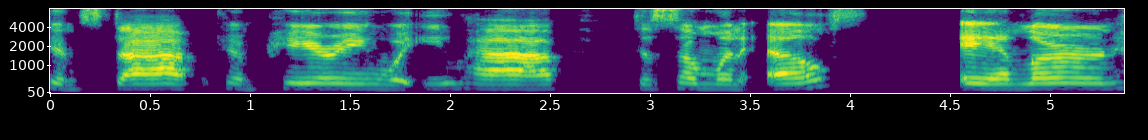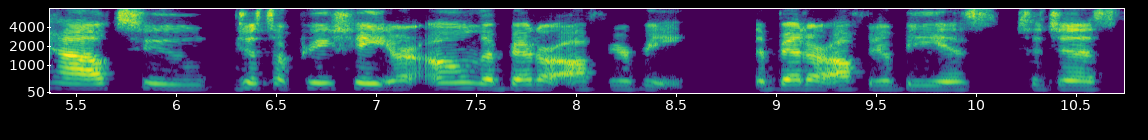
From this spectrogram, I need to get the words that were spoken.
can stop comparing what you have to someone else and learn how to just appreciate your own, the better off you'll be. The better off you'll be is to just,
